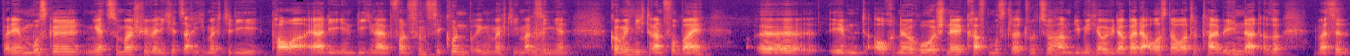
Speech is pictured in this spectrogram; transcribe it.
bei den Muskeln jetzt zum Beispiel, wenn ich jetzt sage, ich möchte die Power, ja, die, die ich innerhalb von fünf Sekunden bringen, möchte ich maximieren, mhm. komme ich nicht dran vorbei, äh, eben auch eine hohe Schnellkraftmuskulatur zu haben, die mich aber wieder bei der Ausdauer total behindert. Also, weißt du,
